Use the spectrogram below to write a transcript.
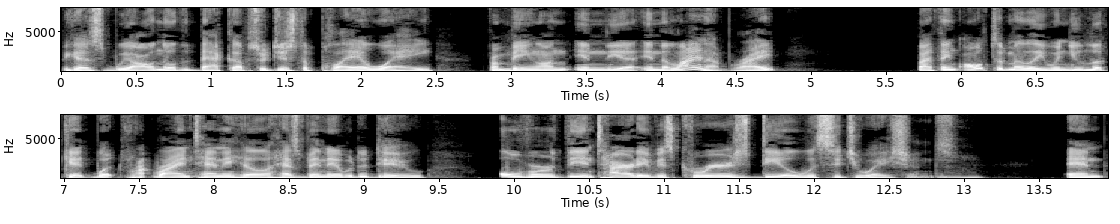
Because we all know that backups are just a play away from being on in the uh, in the lineup, right? But I think ultimately, when you look at what Ryan Tannehill has been able to do over the entirety of his career, is deal with situations. And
